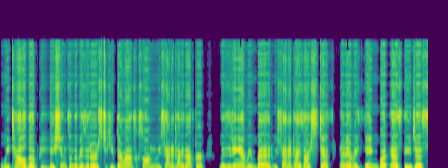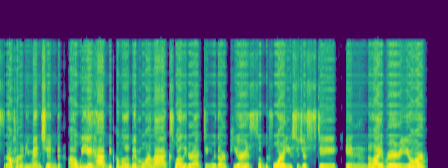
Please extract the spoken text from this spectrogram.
we tell the patients and the visitors to keep their masks on. We sanitize after visiting every bed. We sanitize our steps and everything. But as they just already mentioned, uh, we have become a little bit more lax while interacting with our peers. So before I used to just stay in the library or,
